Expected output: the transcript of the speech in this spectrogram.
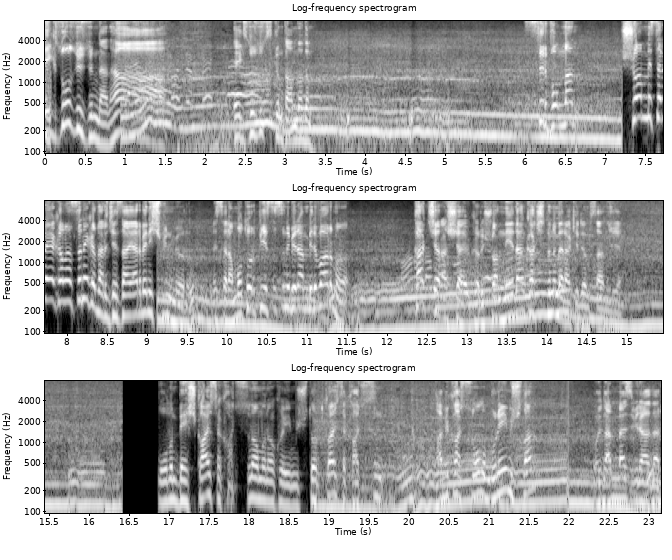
Egzoz yüzünden ha. Egzozu sıkıntı anladım. Sırf ondan şu an mesela yakalansa ne kadar ceza yer ben hiç bilmiyorum. Mesela motor piyasasını bilen biri var mı? Kaç yer aşağı yukarı şu an neyden kaçtığını merak ediyorum sadece. Oğlum 5K ise kaçsın amına koyayım 3-4K ise kaçsın. Tabii kaçsın oğlum bu neymiş lan? Ödenmez birader.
